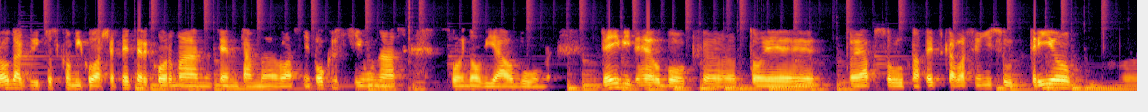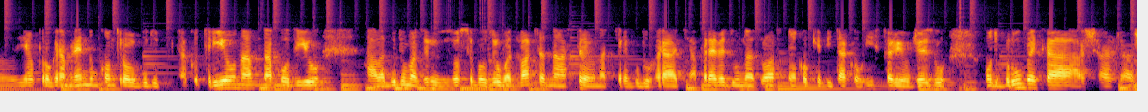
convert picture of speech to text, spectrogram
Rodak z Liptovského Mikuláša Peter Korman, ten tam vlastne pokrstí u nás svoj nový album. David Helbok, to je, to je absolútna pecka, vlastne oni sú trio, jeho program Random Control budú ako trio na, na pódiu, ale budú mať so sebou zhruba 20 nástrojov, na ktoré budú hrať a prevedú nás vlastne ako keby takou históriou jazzu od Brúbeka až, až, až,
